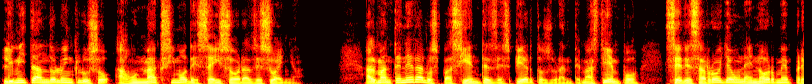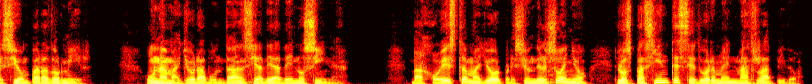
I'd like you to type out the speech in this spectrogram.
limitándolo incluso a un máximo de seis horas de sueño. Al mantener a los pacientes despiertos durante más tiempo, se desarrolla una enorme presión para dormir, una mayor abundancia de adenosina, Bajo esta mayor presión del sueño, los pacientes se duermen más rápido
